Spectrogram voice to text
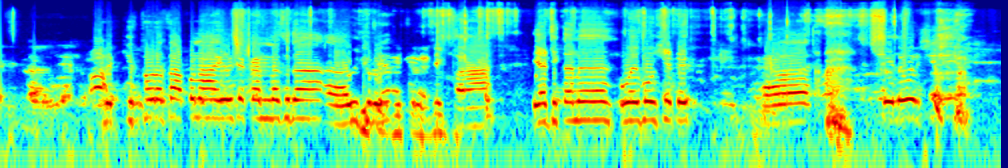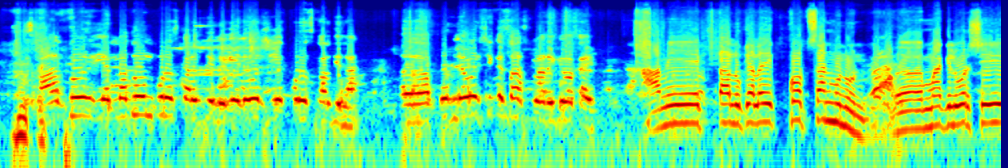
नक्कीच थोडासा आपण आयोजकांना सुद्धा अं, विचारूया. अं, या ठिकाणं वैभव शेट आहेत. अं, गेल्या वर्षी आज दोन यांना दोन पुरस्कार दिले. गेल्या वर्षी एक पुरस्कार दिला. अं, पुढल्या वर्षी कसं असणार आहे किंवा काय? आम्ही एक तालुक्याला एक प्रोत्साहन म्हणून अं, मागील वर्षी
